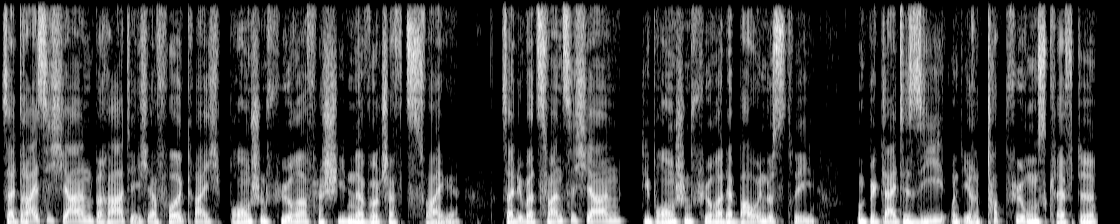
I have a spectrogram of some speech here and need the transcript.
Seit 30 Jahren berate ich erfolgreich Branchenführer verschiedener Wirtschaftszweige. Seit über 20 Jahren die Branchenführer der Bauindustrie und begleite sie und ihre Top-Führungskräfte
